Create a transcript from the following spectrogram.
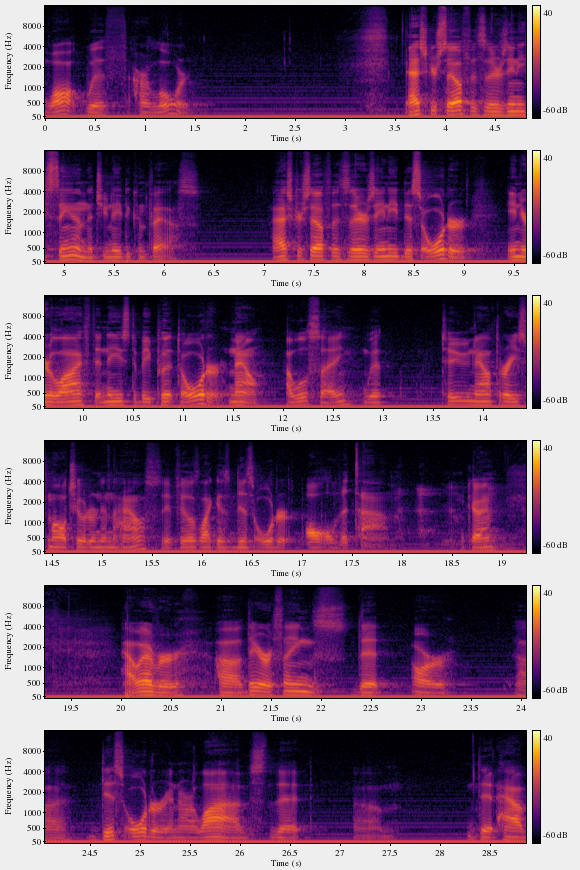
walk with our Lord. Ask yourself if there's any sin that you need to confess. Ask yourself if there's any disorder in your life that needs to be put to order. Now, I will say, with two, now three small children in the house, it feels like it's disorder all the time. Okay? However, uh, there are things that are uh, disorder in our lives that um, that have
